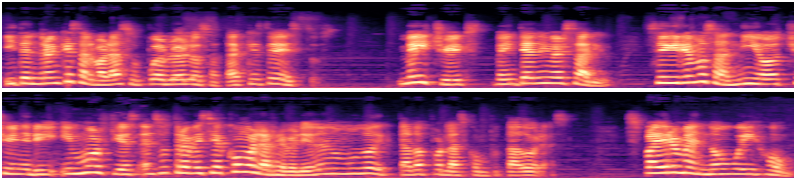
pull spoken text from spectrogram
y tendrán que salvar a su pueblo de los ataques de estos. Matrix, 20 aniversario. Seguiremos a Neo, Trinity y Morpheus en su travesía como la rebelión en un mundo dictado por las computadoras. Spider-Man No Way Home.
